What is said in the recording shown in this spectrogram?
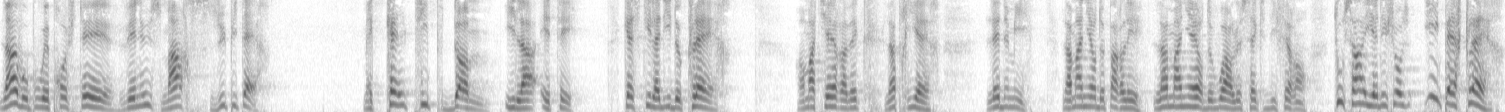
Là, vous pouvez projeter Vénus, Mars, Jupiter. Mais quel type d'homme il a été? Qu'est-ce qu'il a dit de clair en matière avec la prière, l'ennemi, la manière de parler, la manière de voir le sexe différent? Tout ça, il y a des choses hyper claires.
